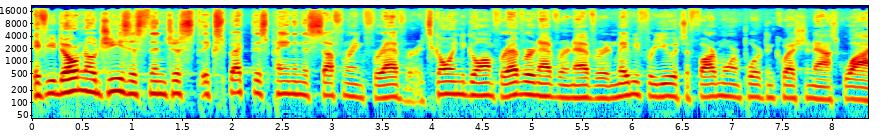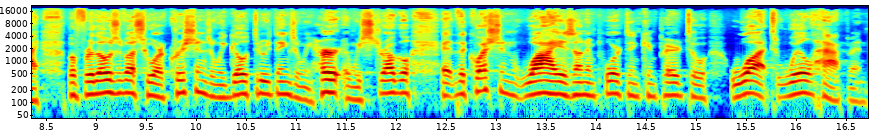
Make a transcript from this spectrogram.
If you don't know Jesus, then just expect this pain and this suffering forever. It's going to go on forever and ever and ever. And maybe for you, it's a far more important question to ask why. But for those of us who are Christians and we go through things and we hurt and we struggle, eh, the question why is unimportant compared to what will happen.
